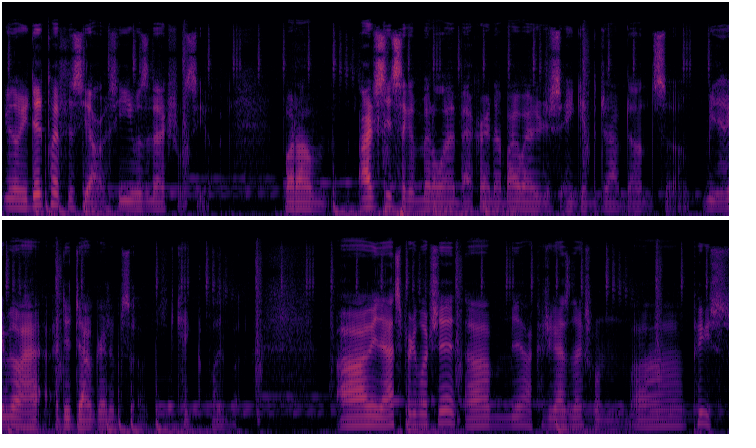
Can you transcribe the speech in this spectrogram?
You know, he did play for the Seahawks. He was an actual Seahawk. But um, I just need a second middle linebacker right now. By the way, I just ain't getting the job done. So I mean, even though I, I did downgrade him, so can't complain. But uh, I mean, that's pretty much it. Um, yeah, catch you guys next one. Uh, peace.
